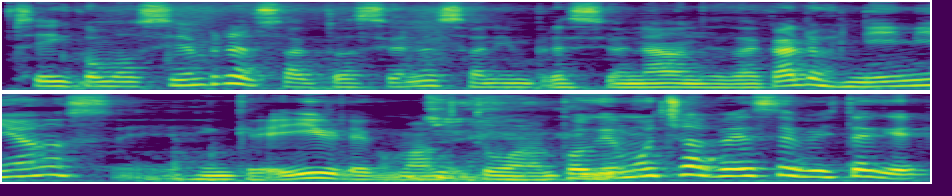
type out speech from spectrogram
Sí, como siempre las actuaciones son impresionantes. Acá los niños es increíble cómo actúan, porque muchas veces, viste que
